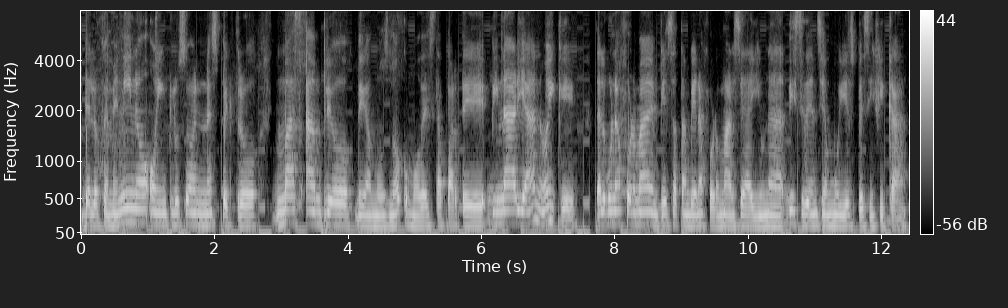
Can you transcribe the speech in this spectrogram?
de lo femenino o incluso en un espectro más amplio, digamos, ¿no? Como de esta parte binaria, ¿no? Y que de alguna forma empieza también a formarse ahí una disidencia muy específica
